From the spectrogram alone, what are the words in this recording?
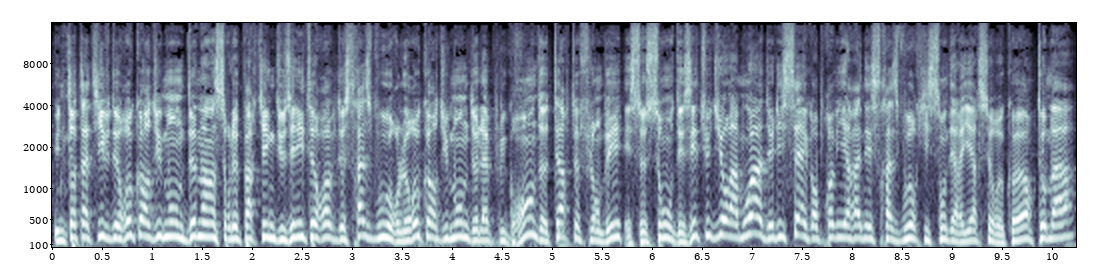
Une tentative de record du monde demain sur le parking du Zénith Europe de Strasbourg, le record du monde de la plus grande tarte flambée. Et ce sont des étudiants à moi de l'ISEG en première année Strasbourg qui sont derrière ce record. Thomas,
